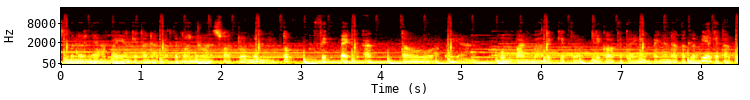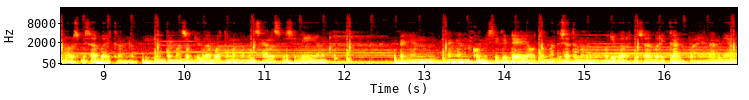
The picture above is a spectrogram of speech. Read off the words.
sebenarnya apa yang kita dapatkan itu hanyalah suatu bentuk feedback atau apa ya umpan balik gitu. Jadi kalau kita ingin pengen dapat lebih ya kita pun harus bisa berikan lebih. Termasuk juga buat teman-teman sales di sini yang pengen pengen komisi gede ya otomatis ya teman-teman juga harus bisa berikan pelayanan yang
